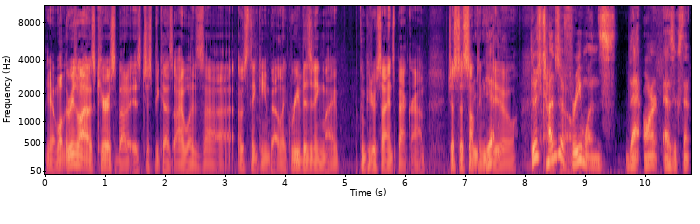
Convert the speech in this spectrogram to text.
Yeah, well, the reason why I was curious about it is just because I was uh, I was thinking about like revisiting my computer science background just as something Yeah. to do. There's tons of free ones that aren't as extent,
